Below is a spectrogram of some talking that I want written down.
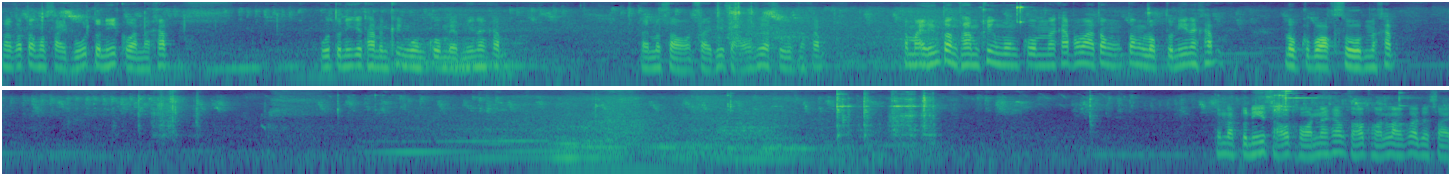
เราก็ต้องมาใส่บูทตัวนี้ก่อนนะครับ บูทตัวนี้จะทำเป็นครึ่งวงกลมแบบนี้นะครับ ใส่มาเสาใส่ที่เสาเพื่อสูบนะครับทำไมถึงต้องทำครึ่งวงกลมนะครับ เพราะว่าต้องต้องหลบตัวนี้นะครับ หลบกระบอกสูบนะครับสำหรับตัวนี้เสาถอนนะครับ เสาถอนเราก็จะใส่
